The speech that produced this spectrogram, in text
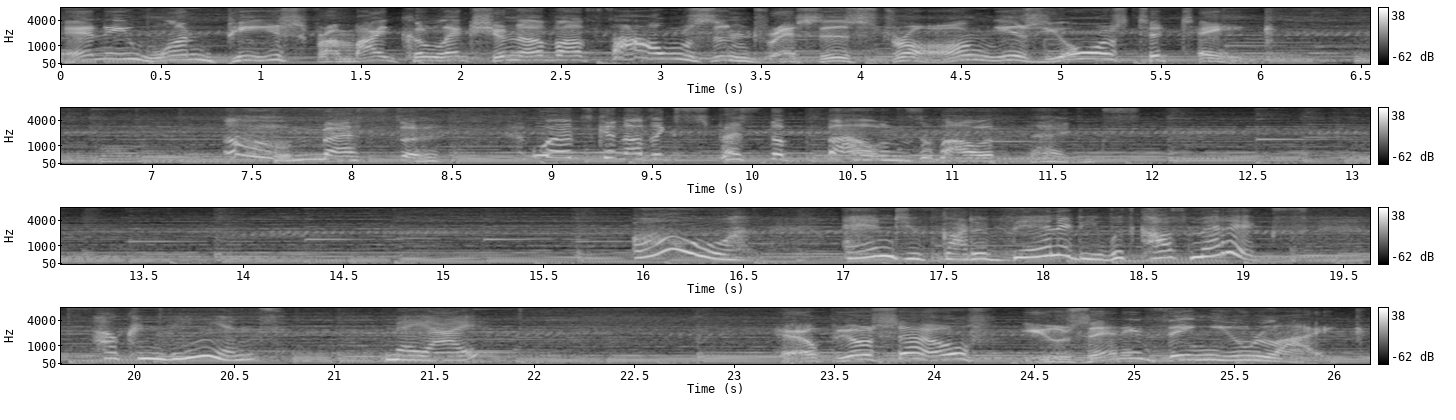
Any one piece from my collection of a thousand dresses strong is yours to take. Oh, Master! Words cannot express the bounds of our thanks. Oh! And you've got a vanity with cosmetics. How convenient. May I? Help yourself. Use anything you like.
